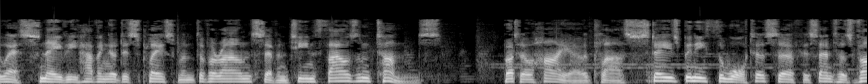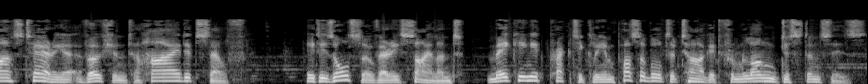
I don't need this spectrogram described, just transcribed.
U.S. Navy having a displacement of around 17,000 tons. But Ohio-class stays beneath the water surface and has vast area of ocean to hide itself. It is also very silent, making it practically impossible to target from long distances.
